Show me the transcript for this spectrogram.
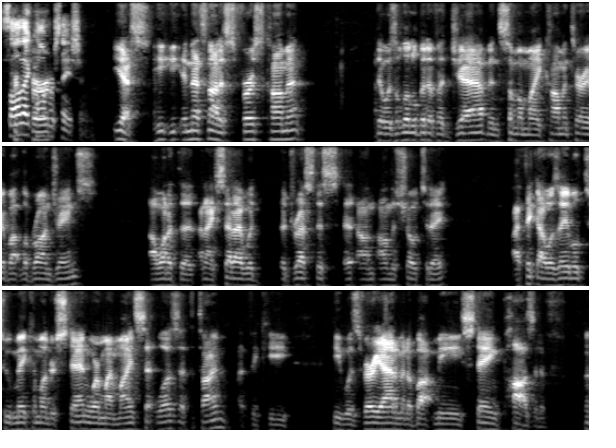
saw that conversation. Yes, he, he, and that's not his first comment. There was a little bit of a jab in some of my commentary about LeBron James. I wanted to, and I said I would address this uh, on, on the show today. I think I was able to make him understand where my mindset was at the time. I think he he was very adamant about me staying positive. uh,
